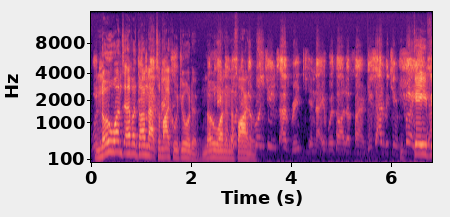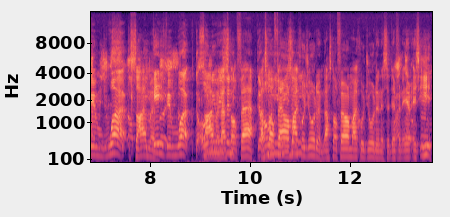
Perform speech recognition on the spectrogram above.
what No did- one's ever done that to? Michael Jordan. No Okay, one in the what finals. Did LeBron James average in that Iguodala final? He averaging 30. Gave him work, something, Simon. Gave him work. The only Simon, that's reason- not fair. That's not fair on Michael he- Jordan. That's not fair on Michael Jordan. It's a different era. It's fair e-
